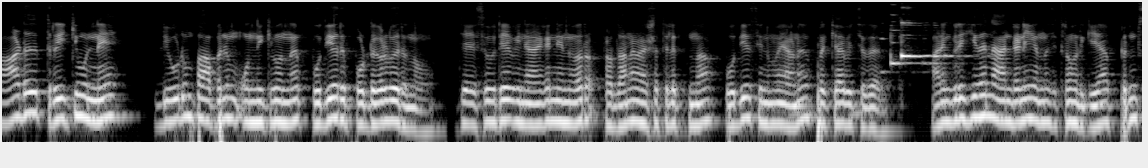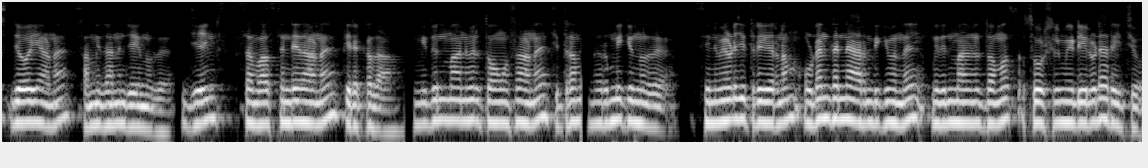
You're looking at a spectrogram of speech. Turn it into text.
ആട് ത്രീക്ക് മുന്നേ ഡ്യൂഡും പാപ്പനും ഒന്നിക്കുമെന്ന് പുതിയ റിപ്പോർട്ടുകൾ വരുന്നു. ജയസൂര്യ വിനായകൻ എന്നിവർ പ്രധാന വേഷത്തിലെത്തുന്ന പുതിയ സിനിമയാണ് പ്രഖ്യാപിച്ചത്. അനുഗ്രഹീതൻ ആന്റണി എന്ന ചിത്രം ഒരുക്കിയ പ്രിൻസ് ജോയ് ആണ് സംവിധാനം ചെയ്യുന്നത്. ജെയിംസ് സെബാസ്റ്റ്യന്റെതാണ് തിരക്കഥ. മിഥുൻ മാനുവൽ തോമസ് ആണ് ചിത്രം നിർമ്മിക്കുന്നത്. സിനിമയുടെ ചിത്രീകരണം ഉടൻ തന്നെ ആരംഭിക്കുമെന്ന് മിഥുൻ മാനുവൽ തോമസ് സോഷ്യൽ മീഡിയയിലൂടെ അറിയിച്ചു.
